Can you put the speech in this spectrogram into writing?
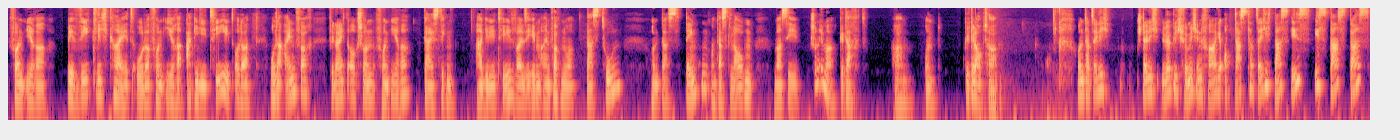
von ihrer Beweglichkeit oder von ihrer Agilität oder, oder einfach vielleicht auch schon von ihrer geistigen Agilität, weil sie eben einfach nur das tun und das denken und das glauben, was sie schon immer gedacht haben und geglaubt haben. Und tatsächlich stelle ich wirklich für mich in Frage, ob das tatsächlich das ist. Ist das das,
